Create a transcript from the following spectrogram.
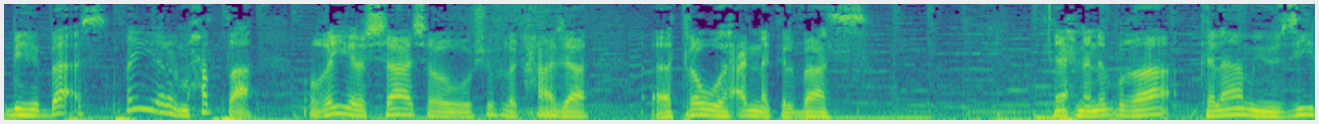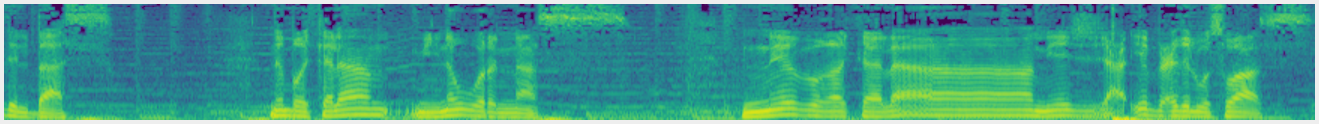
به بأس غير المحطة وغير الشاشة وشوف لك حاجة تروح عنك الباس. إحنا نبغى كلام يزيل الباس. نبغى كلام ينور الناس. نبغى كلام يبعد الوسواس.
